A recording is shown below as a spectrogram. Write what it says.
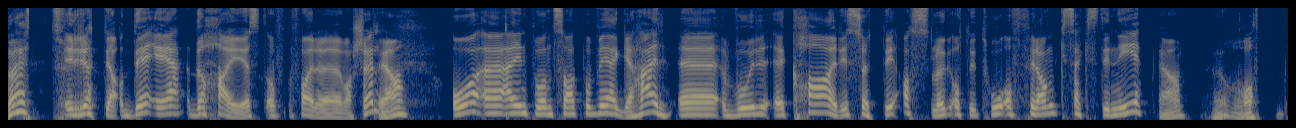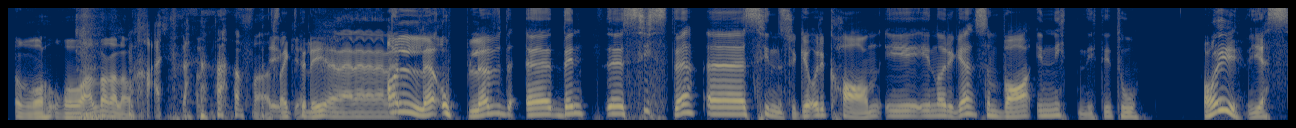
Rødt! Rødt, ja. Det er the highest of farevarsel. Ja. Og eh, jeg er inne på en sak på VG her, eh, hvor eh, Kari 70, Aslaug 82 og Frank 69 ja. Rått, rå, rå alder, eller? Nei, det er 69. alle opplevde eh, den eh, siste eh, sinnssyke orkanen i, i Norge, som var i 1992. Oi! Yes.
